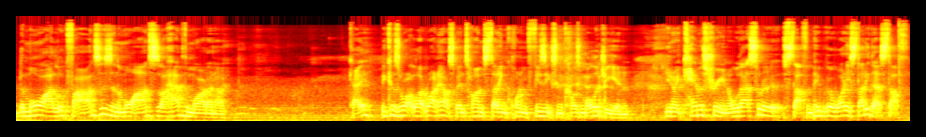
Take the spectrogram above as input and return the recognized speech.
the more I look for answers, and the more answers I have, the more I don't know. Okay, because right, like right now, I spend time studying quantum physics and cosmology and you know chemistry and all that sort of stuff. And people go, "Why do you study that stuff?"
